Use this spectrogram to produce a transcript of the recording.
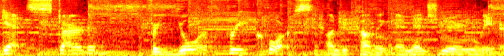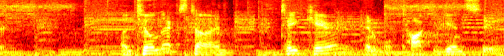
get started for your free course on becoming an engineering leader. Until next time, take care and we'll talk again soon.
